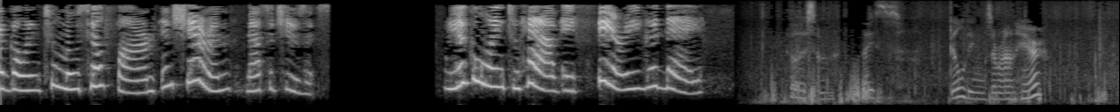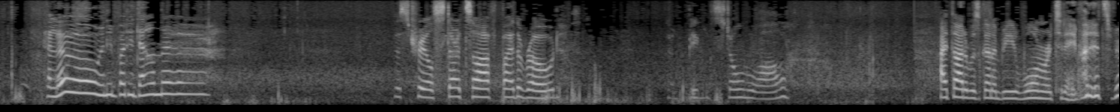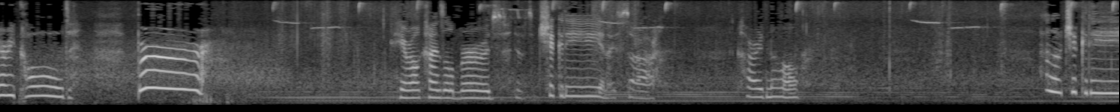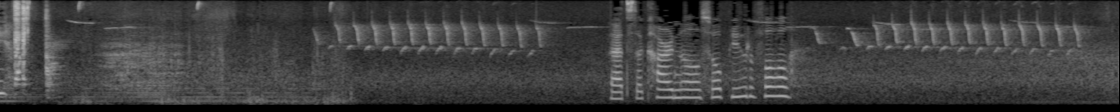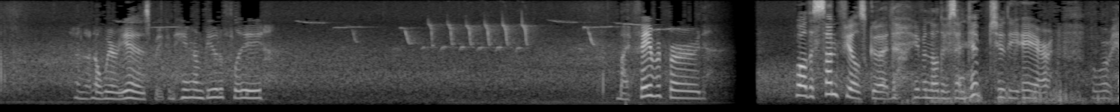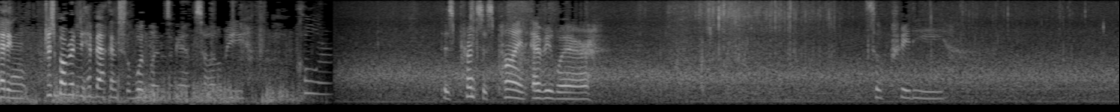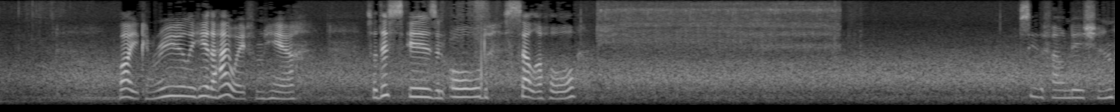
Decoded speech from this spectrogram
are going to Moose Hill Farm in Sharon, Massachusetts. We are going to have a very good day. Oh, there's some nice buildings around here. Hello, anybody down there? This trail starts off by the road. A big stone wall. I thought it was going to be warmer today, but it's very cold. Brrr! Hear all kinds of little birds. There was a chickadee, and I saw a cardinal. Hello, chickadee. That's the cardinal, so beautiful. I don't know where he is, but you can hear him beautifully. My favorite bird. Well, the sun feels good, even though there's a nip to the air. We're heading, just about ready to head back into the woodlands again, so it'll be cooler. There's princess pine everywhere. So pretty. Wow, you can really hear the highway from here. So this is an old cellar hole. See the foundation.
